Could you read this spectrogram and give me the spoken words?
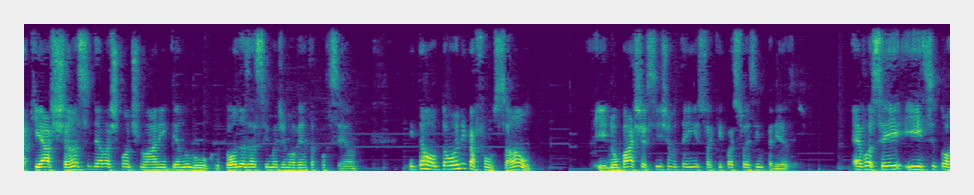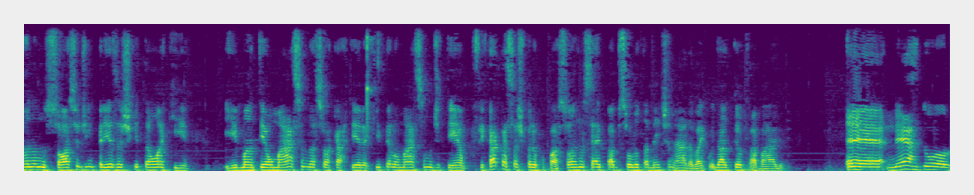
aqui é a chance delas continuarem tendo lucro, todas acima de 90%. Então, a tua única função, e no Baixa System tem isso aqui com as suas empresas, é você ir se tornando sócio de empresas que estão aqui e manter o máximo da sua carteira aqui pelo máximo de tempo. Ficar com essas preocupações não serve para absolutamente nada, vai cuidar do teu trabalho. É, nerdo,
